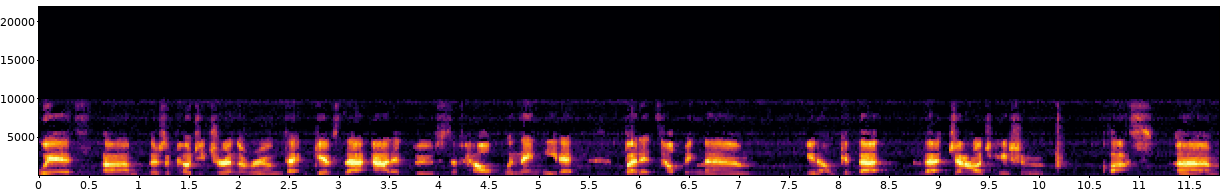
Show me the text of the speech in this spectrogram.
with um, there's a co-teacher in the room that gives that added boost of help when they need it but it's helping them you know get that that general education class. Um,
